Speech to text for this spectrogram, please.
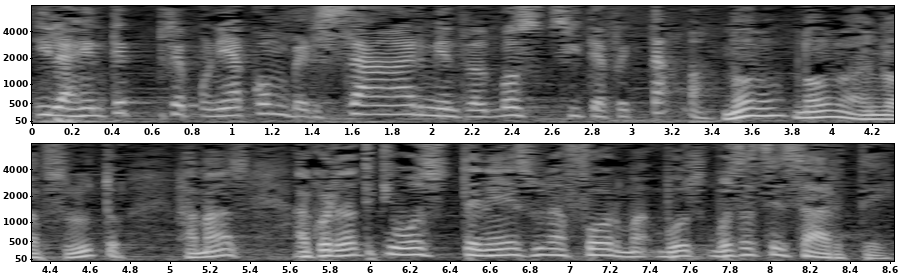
y la gente se ponía a conversar mientras vos si te afectaba. No, no, no, no, en lo absoluto, jamás. Acuérdate que vos tenés una forma, vos, vos haces arte,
